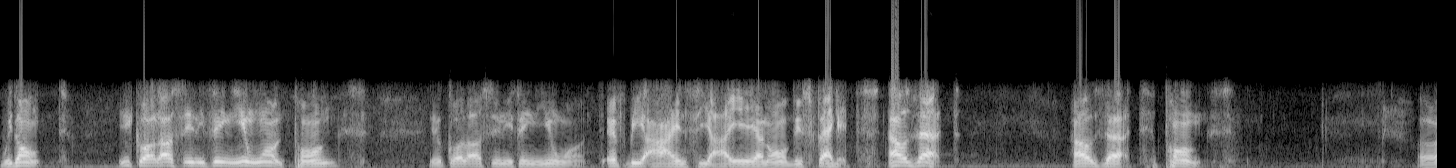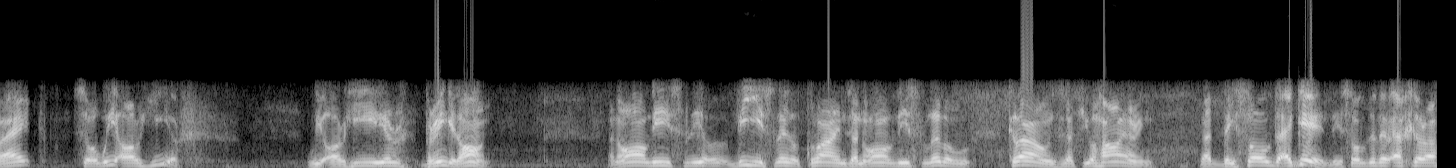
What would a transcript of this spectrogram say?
we don't you call us anything you want punks you call us anything you want. FBI and CIA and all these faggots. How's that? How's that? Punks. All right? So we are here. We are here. Bring it on. And all these little, these little crimes and all these little clowns that you're hiring, that they sold again, they sold their akhirah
